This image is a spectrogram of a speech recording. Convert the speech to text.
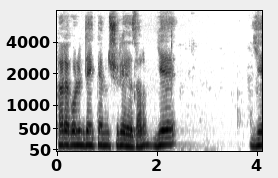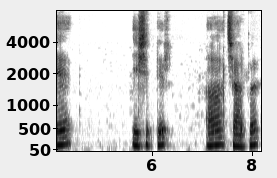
Parabolün denklemini şuraya yazalım. Y Y eşittir A çarpı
